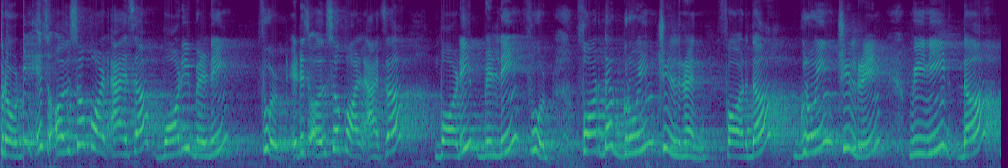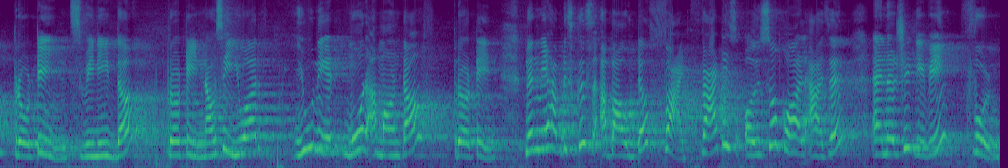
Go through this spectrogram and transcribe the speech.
protein. It's also called as a body building food. It is also called as a body building food. For the growing children for the growing children we need the proteins. We need the protein. Now see you are you need more amount of protein. Then we have discussed about the fat. Fat is also called as an energy giving food.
